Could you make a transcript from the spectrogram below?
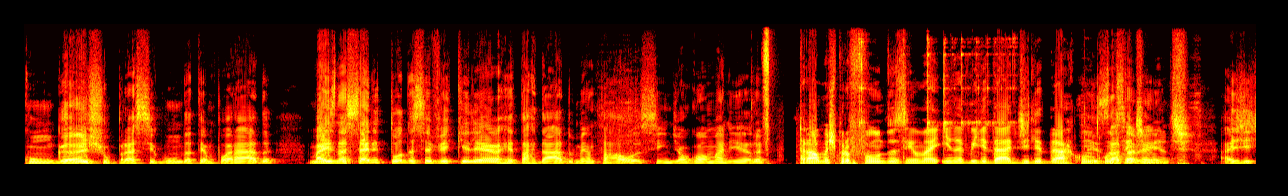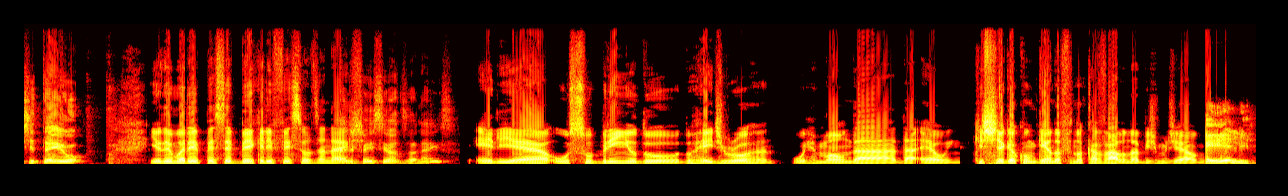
com um gancho pra segunda temporada. Mas na série toda você vê que ele é retardado mental, assim, de alguma maneira. Traumas profundos e uma inabilidade de lidar com, com os Exatamente. sentimentos. A gente tem o. E eu demorei a perceber que ele fez Senhor dos Ah, Anéis. ele fez Senhor dos Anéis? Ele é o sobrinho do, do rei de Rohan, o irmão da, da Elwin, que chega com Gandalf no cavalo no abismo de Elwin. É ele?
